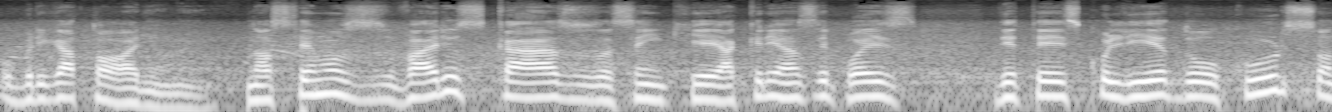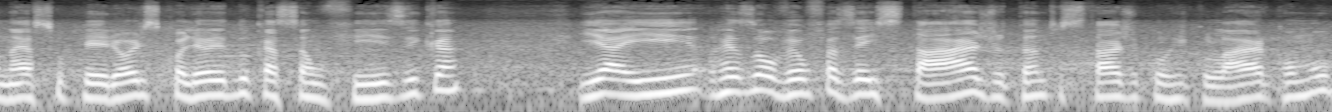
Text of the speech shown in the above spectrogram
obrigatório. Né? Nós temos vários casos assim que a criança depois de ter escolhido o curso né, superior escolheu a educação física e aí resolveu fazer estágio, tanto estágio curricular como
